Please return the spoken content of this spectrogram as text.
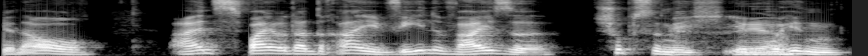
Genau. Eins, zwei oder drei. Wähle weise. Schubse mich irgendwo Ja. hin.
